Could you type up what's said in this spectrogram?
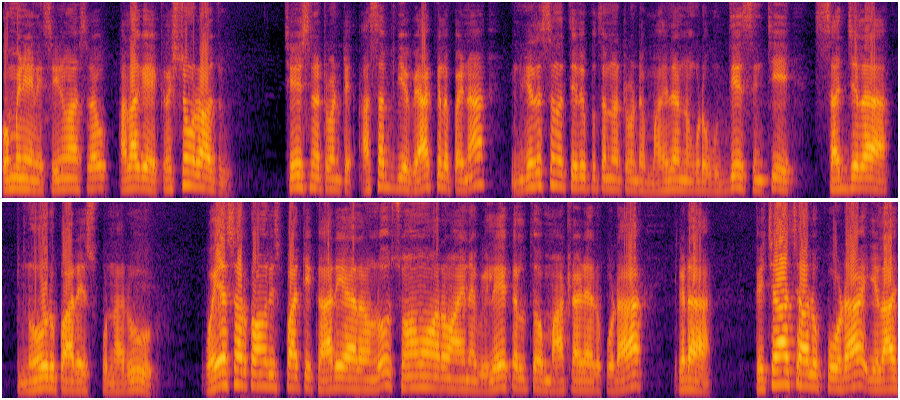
కొమ్మినేని శ్రీనివాసరావు అలాగే కృష్ణరాజు చేసినటువంటి అసభ్య వ్యాఖ్యలపైన నిరసన తెలుపుతున్నటువంటి మహిళలను కూడా ఉద్దేశించి సజ్జల నోరు పారేసుకున్నారు. వైఎస్ఆర్ కాంగ్రెస్ పార్టీ కార్యాలయంలో సోమవారం ఆయన విలేకరులతో మాట్లాడారు కూడా. ఇక్కడ పిచాచాలు కూడా ఇలా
